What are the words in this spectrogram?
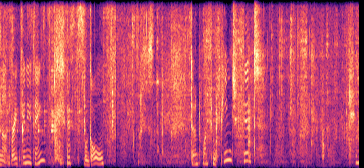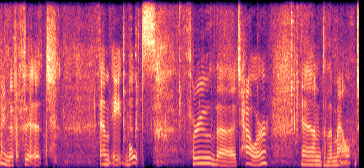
Not break anything, it's the goal. I just don't want to pinch it trying to fit M8 bolts through the tower and the mount.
